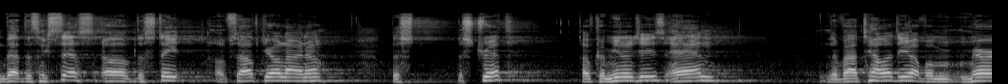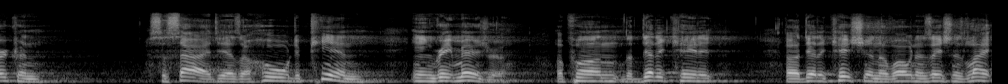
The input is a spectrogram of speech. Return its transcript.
that the success of the state of South Carolina, the, the strength of communities, and the vitality of American society as a whole depend in great measure upon the dedicated uh, dedication of organizations like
